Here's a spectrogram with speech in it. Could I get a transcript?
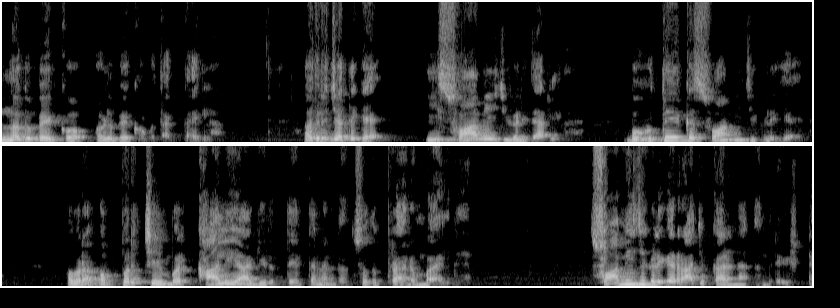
ನಗಬೇಕೋ ಅಳಬೇಕೋ ಗೊತ್ತಾಗ್ತಾ ಇಲ್ಲ. ಅದ್ರ ಜೊತೆಗೆ ಈ ಸ್ವಾಮೀಜಿಗಳಿದಾರಲ್ಲ ಬಹುತೇಕ ಸ್ವಾಮೀಜಿಗಳಿಗೆ ಅವರ ಅಪ್ಪರ್ ಚೇಂಬರ್ ಖಾಲಿಯಾಗಿರುತ್ತೆ ಅಂತ ನನಗನ್ಸೋದು ಪ್ರಾರಂಭ ಆಗಿದೆ. ಸ್ವಾಮೀಜಿಗಳಿಗೆ ರಾಜಕಾರಣ ಅಂದ್ರೆ ಇಷ್ಟ.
